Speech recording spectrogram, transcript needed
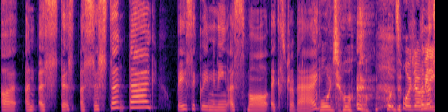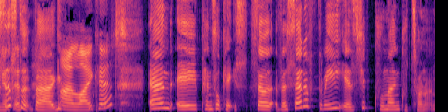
uh, an assist- assistant bag, basically meaning a small extra bag. 보조. 보조 An meaning assistant bag. I like it. and a pencil case. So the set of three is 19만 9천 원.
